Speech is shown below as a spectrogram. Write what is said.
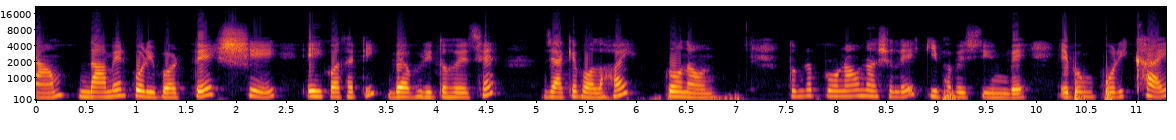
নাম, নামের পরিবর্তে সে এই কথাটি ব্যবহৃত হয়েছে, যাকে বলা হয় প্রোনাউন তোমরা প্রোনাউন আসলে কীভাবে চিনবে এবং পরীক্ষায়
